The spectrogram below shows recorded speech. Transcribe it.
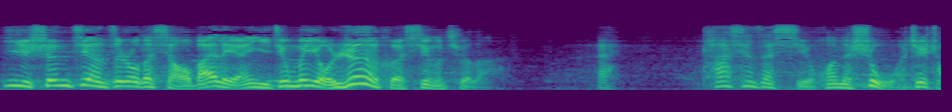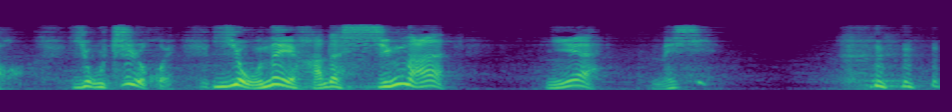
一身腱子肉的小白脸，已经没有任何兴趣了。哎，他现在喜欢的是我这种有智慧、有内涵的型男，你没戏。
